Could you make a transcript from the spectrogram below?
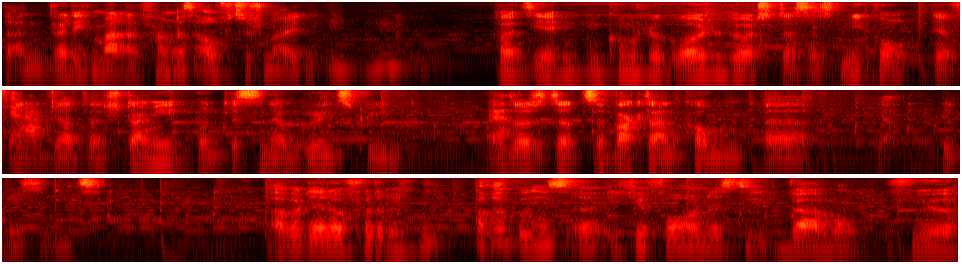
dann werde ich mal anfangen, das aufzuschneiden. Mhm. Falls ihr hinten komische Geräusche hört, das ist Nico, der fliegt Ja. gerade sein Stangi und ist in einem Greenscreen. Dann Ja. sollte es da zu Wacklern kommen, äh, ja, liegt nicht so uns. Aber der läuft richtig gut. Ach übrigens, äh, hier vorne ist die Werbung für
